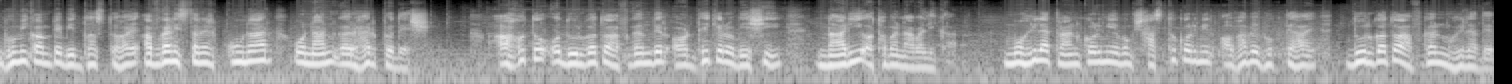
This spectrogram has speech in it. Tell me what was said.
ভূমিকম্পে বিধ্বস্ত হয় আফগানিস্তানের কুনার ও নানগারহার প্রদেশ। আহত ও দুর্গত আফগানদের অর্ধেকেরও বেশি নারী অথবা নাবালিকা। মহিলা ত্রাণকর্মী এবং স্বাস্থ্যকর্মীর অভাবে ভুগতে হয় দুর্গত আফগান মহিলাদের।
